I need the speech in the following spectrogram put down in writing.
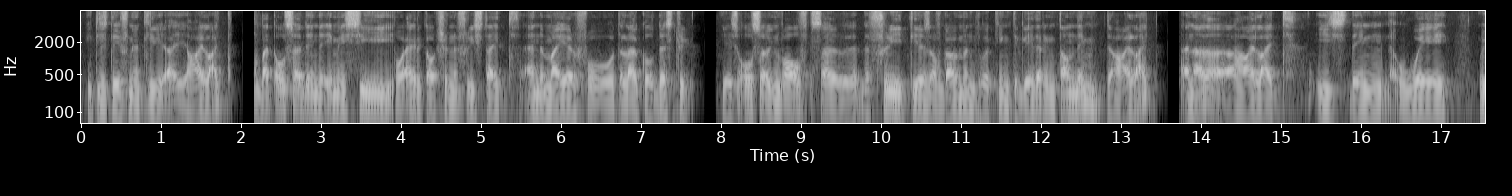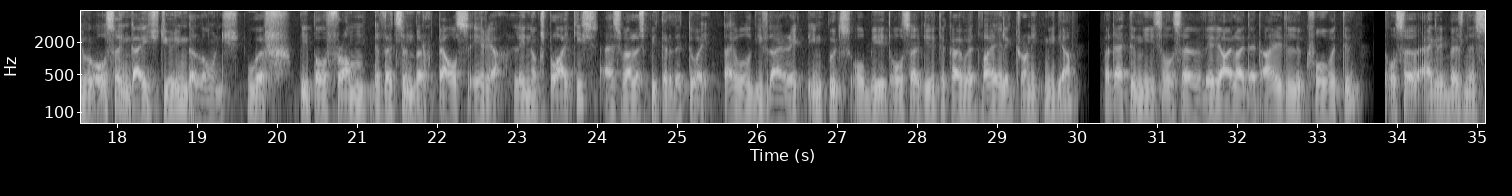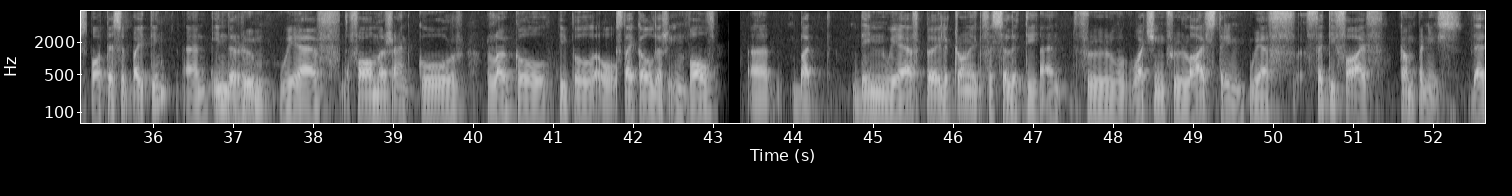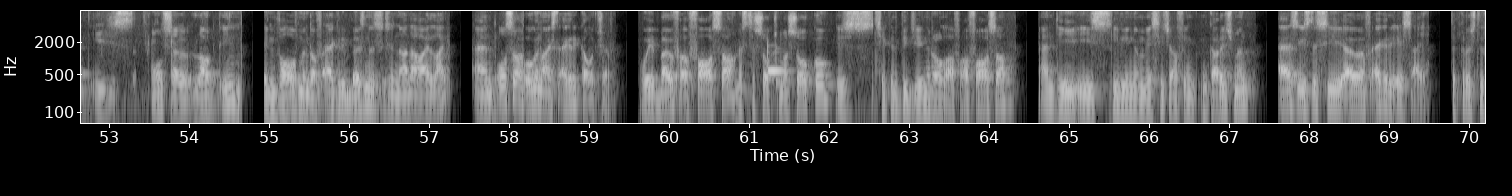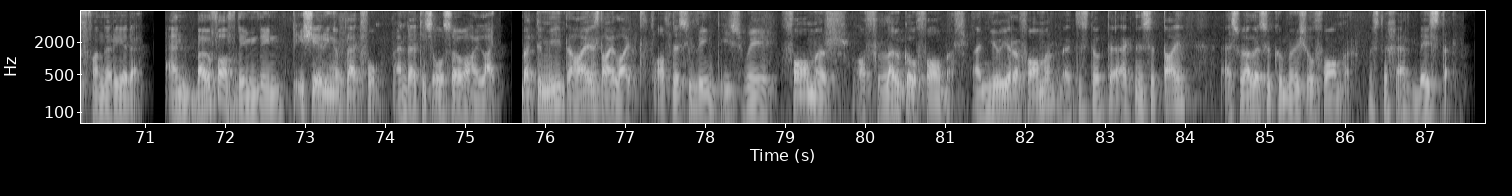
it is definitely a highlight but also then the MEC for agriculture in the Free State and the mayor for the local district is also involved. So the three tiers of government working together in tandem, the highlight. Another highlight is then where we will also engage during the launch with people from the Witzenberg Pels area, Lennox Plaatjies, as well as Pieter de Tooy. They will give direct inputs, albeit also due to COVID via electronic media. But that to me is also a very highlight that I look forward to. Also, agribusiness participating, and in the room we have the farmers and core local people or stakeholders involved. Uh, but then we have per electronic facility and through watching through live stream, we have 35 companies that is also logged in. Involvement of agribusiness is another highlight, and also organized agriculture. We're both AFASA. Mr. Sox Masoko is Secretary General of AFASA, and he is giving a message of encouragement, as is the CEO of Agri SA, Mr. Christopher van der Rede. And both of them then is sharing a platform, and that is also a highlight. But to me, the highest highlight of this event is where farmers of local farmers, a New Era farmer, that is Dr. Agnes Atai, as well as a commercial farmer, Mr. Gert Bester,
